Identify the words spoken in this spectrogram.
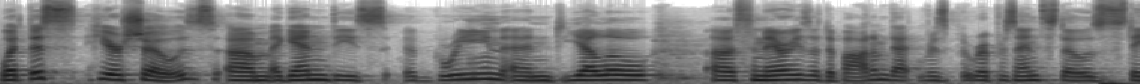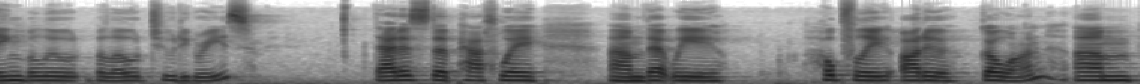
What this here shows, um, again, these green and yellow uh, scenarios at the bottom, that represents those staying below, below two degrees. That is the pathway um, that we hopefully ought to go on. Um,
